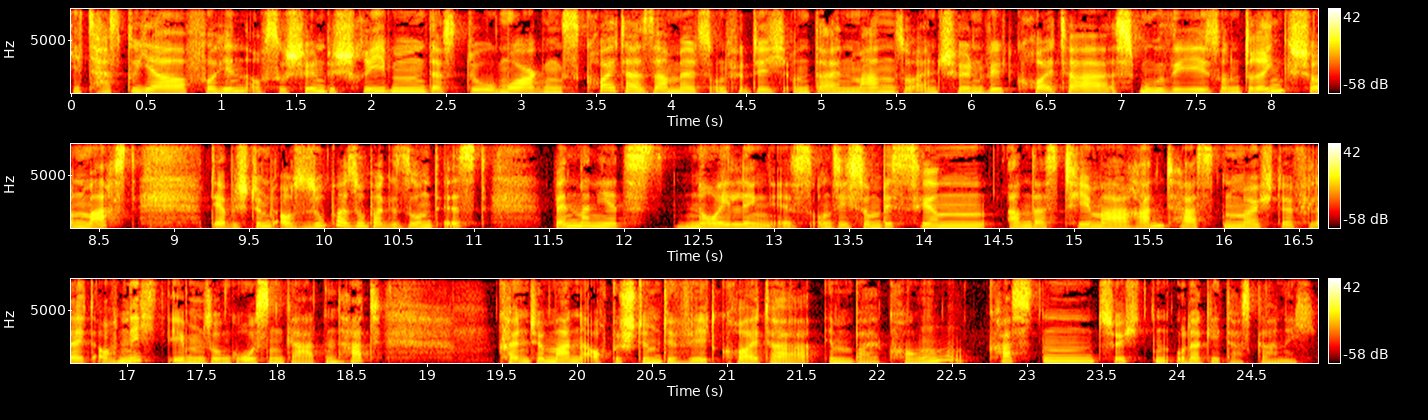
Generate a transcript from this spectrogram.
Jetzt hast du ja vorhin auch so schön beschrieben, dass du morgens Kräuter sammelst und für dich und deinen Mann so einen schönen Wildkräuter-Smoothie, so einen Drink schon machst, der bestimmt auch super, super gesund ist. Wenn man jetzt Neuling ist und sich so ein bisschen an das Thema rantasten möchte, vielleicht auch nicht eben so einen großen Garten hat, könnte man auch bestimmte Wildkräuter im Balkonkasten züchten oder geht das gar nicht?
